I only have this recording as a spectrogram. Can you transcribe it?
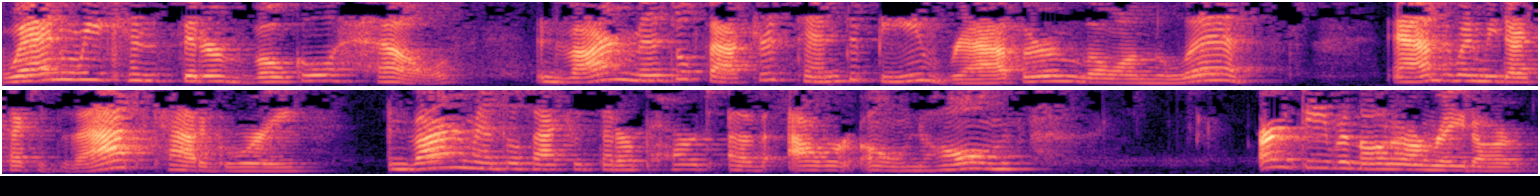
When we consider vocal health, environmental factors tend to be rather low on the list. And when we dissect that category, environmental factors that are part of our own homes aren't even on our radar.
